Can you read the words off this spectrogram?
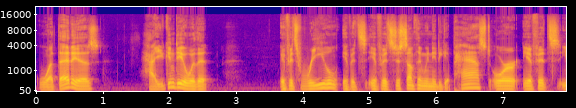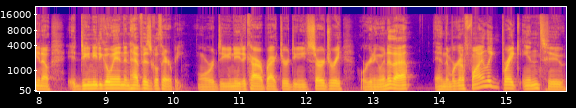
what that is, how you can deal with it, if it's real, if it's if it's just something we need to get past, or if it's you know, do you need to go in and have physical therapy, or do you need a chiropractor? Do you need surgery? We're going to go into that, and then we're going to finally break into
